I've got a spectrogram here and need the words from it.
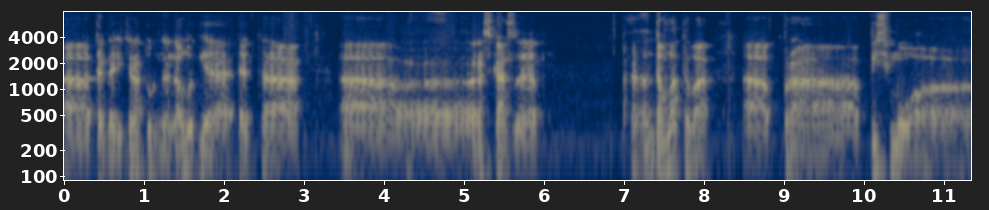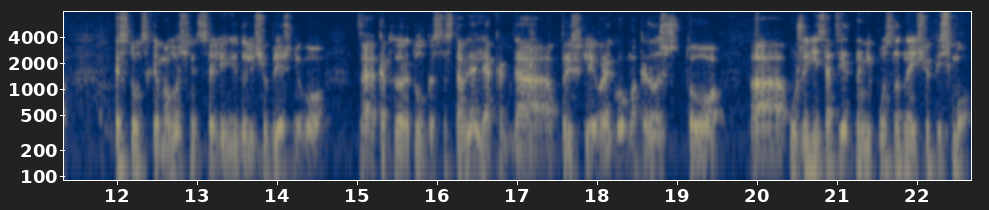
э, тогда литературная аналогия, это рассказы Э, Довлатова э, про письмо э, эстонской молочницы Леониду Ильичу Брежневу, которое долго составляли, а когда пришли в райком, оказалось, что уже есть ответ на непосланное еще письмо.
